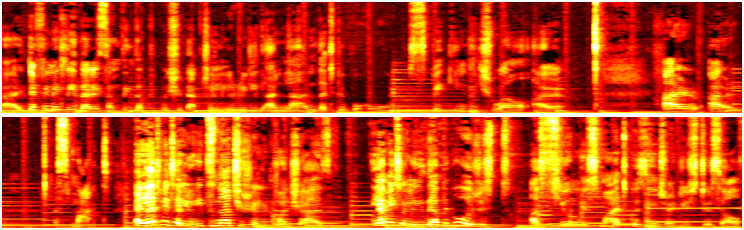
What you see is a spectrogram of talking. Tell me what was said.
uh, definitely that is something that people should actually really unlearn that people who speak english well are are are smart. And let me tell you, it's not usually conscious. Let me tell you, there are people who just assume you're smart because you introduced yourself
